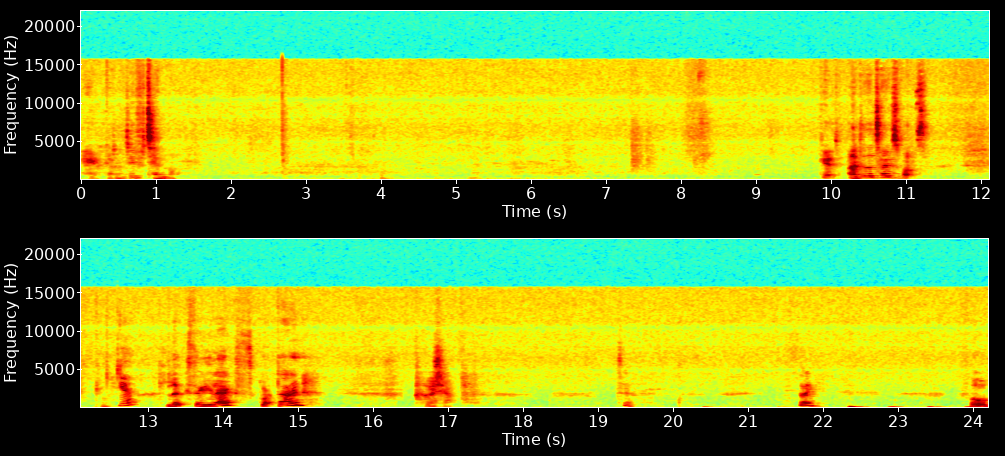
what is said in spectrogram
Okay, we're gonna do for 10 more. Good. Under the toe squats. Come here, look through your legs, squat down, push up. Two, three, four,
